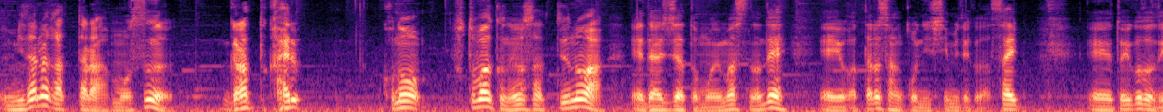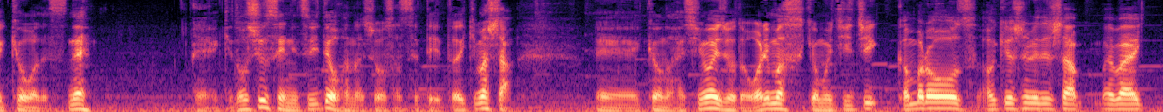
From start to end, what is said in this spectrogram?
満たなかったらもうすぐガラッと変えるこのフットワークの良さっていうのは、えー、大事だと思いますので、えー、よかったら参考にしてみてください。えー、ということで今日はですね、え軌道修正についてお話をさせていただきました。えー、今日の配信は以上で終わります。今日も一日頑張ろう青木よしのりでした。バイバイ。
